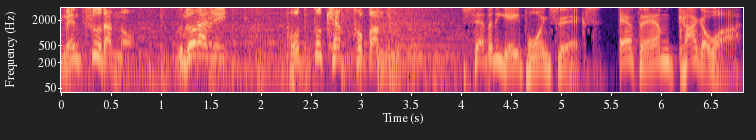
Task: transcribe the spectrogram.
メンツー団のウドラジポッドキャスト版。78.6 FM Kagawa.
